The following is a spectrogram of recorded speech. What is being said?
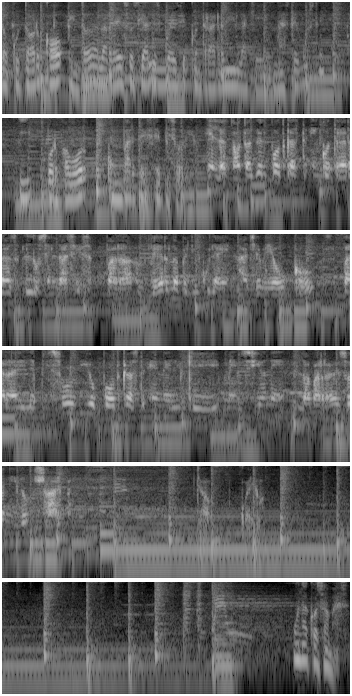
locutorco. En todas las redes sociales puedes encontrarme en la que más te guste. Y por favor, comparte este episodio. En las notas del podcast encontrarás los enlaces para ver la película en HBO Go y para el episodio podcast en el que mencioné la barra de sonido Sharp. Una cosa más,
